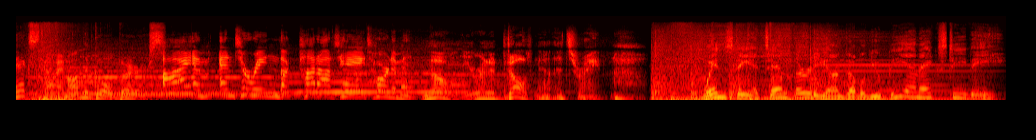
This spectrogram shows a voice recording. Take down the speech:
Next time on The Goldbergs. I am entering the karate tournament. No, you're an adult. Yeah, that's right. Wednesday at 10:30 on WBNX TV.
